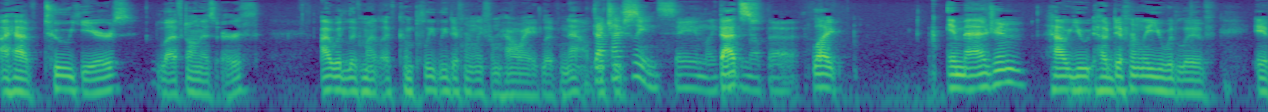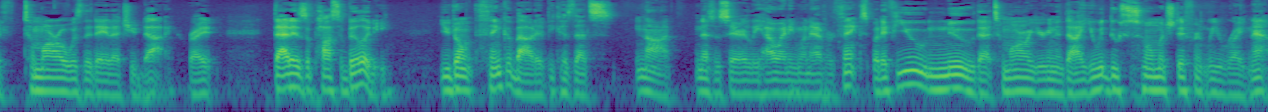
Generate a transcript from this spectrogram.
i have 2 years left on this earth i would live my life completely differently from how i live now That's is- actually insane. Like That's- about that. like imagine how you how differently you would live if tomorrow was the day that you die right that is a possibility you don't think about it because that's not necessarily how anyone ever thinks but if you knew that tomorrow you're going to die you would do so much differently right now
